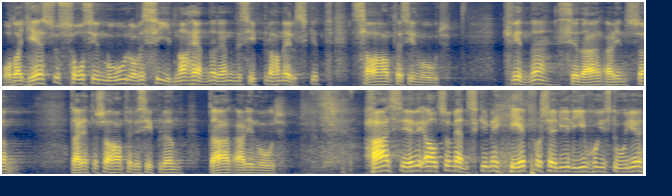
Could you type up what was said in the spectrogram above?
Og da Jesus så sin mor, og ved siden av henne den disippel han elsket, sa han til sin mor, Kvinne, se der er din sønn. Deretter sa han til disippelen, Der er din mor. Her ser vi altså mennesker med helt forskjellige liv og historie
